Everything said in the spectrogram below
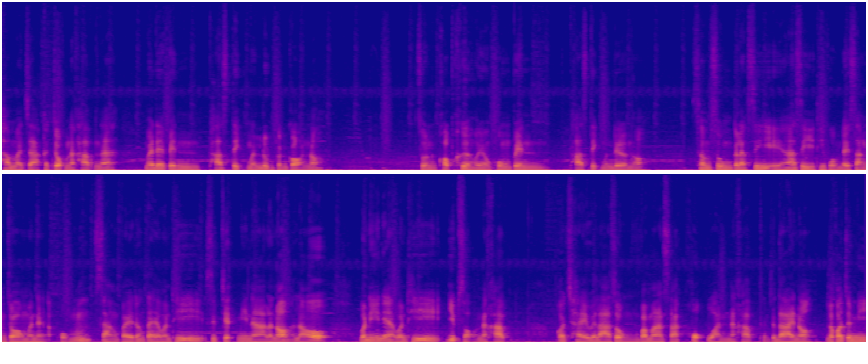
ทำมาจากกระจกนะครับนะ ไม่ได้เป็นพลาสติกเหมือนรุ่นก่อนๆเนาะ ส่วนขอบเครื่องก็ยังคงเป็นพลาสติกเหมือนเดิมเนาะ Samsung Galaxy A54 ที่ผมได้สั่งจองมาเนี่ย ผมสั่งไปตั้งแต่วันที่ 17 มีนาแล้วเนาะแล้ววันนี้เนี่ยวันที่ 22 นะครับ ก็ใช้เวลาส่งประมาณสัก 6 วันนะครับ ถึงจะได้เนาะแล้วก็จะมี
